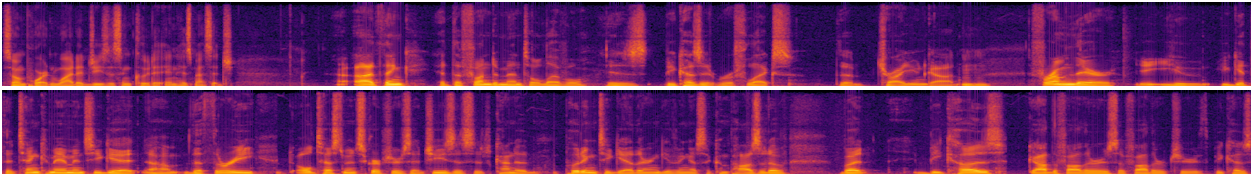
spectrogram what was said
so important? Why did Jesus include it in his message? I think at the fundamental level is because it reflects the triune God. Mm-hmm. From there, you you get the Ten Commandments. You get um, the three Old Testament scriptures that Jesus is kind of putting together and giving us a composite of. But because God the Father is a Father of truth, because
